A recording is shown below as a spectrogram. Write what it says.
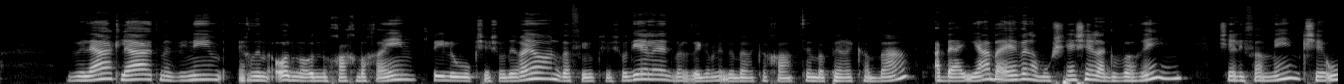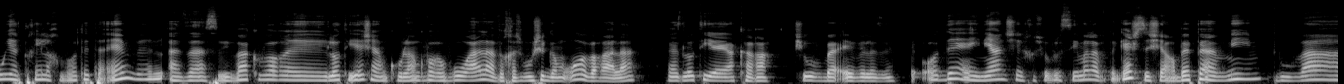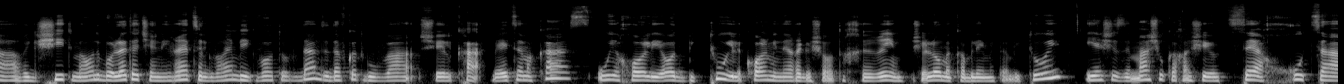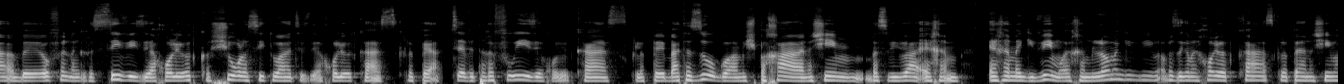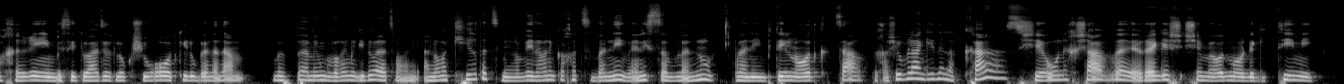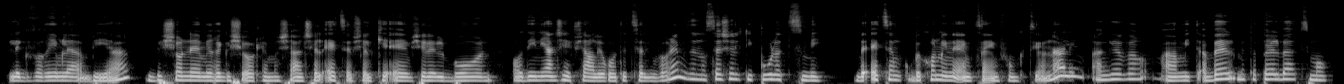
ולאט לאט מבינים איך זה מאוד מאוד נוכח בחיים, אפילו כשיש עוד הריון ואפילו כשיש עוד ילד, ועל זה גם נדבר ככה בעצם בפרק הבא. הבעיה באבל המושע של הגברים, שלפעמים כשהוא יתחיל לחוות את האבל, אז הסביבה כבר אה, לא תהיה שם, כולם כבר עברו הלאה וחשבו שגם הוא עבר הלאה, ואז לא תהיה הכרה. שוב באבל הזה. עוד אה, עניין שחשוב לשים עליו דגש זה שהרבה פעמים תגובה רגשית מאוד בולטת שנראה אצל גברים בעקבות אובדן זה דווקא תגובה של כעס. בעצם הכעס הוא יכול להיות ביטוי לכל מיני רגשות אחרים שלא מקבלים את הביטוי. יש איזה משהו ככה שיוצא החוצה באופן אגרסיבי, זה יכול להיות קשור לסיטואציה, זה יכול להיות כעס כלפי הצוות הרפואי, זה יכול להיות כעס כלפי בת הזוג או המשפחה, האנשים בסביבה, איך הם איך הם מגיבים או איך הם לא מגיבים, אבל זה גם יכול להיות כעס כלפי אנשים אחרים בסיטואציות לא קשורות, כאילו בן אדם, הרבה פעמים גברים יגידו על עצמם, אני, אני לא מכיר את עצמי, אני לא מבין למה אני כל כך עצבני ואין לי סבלנות, ואני עם פתיל מאוד קצר. וחשוב להגיד על הכעס שהוא נחשב אה, רגש שמאוד מאוד לגיטימי לגברים להביע, בשונה מרגשות למשל של עצב, של כאב, של עלבון, עוד עניין שאפשר לראות אצל גברים, זה נושא של טיפול עצמי. בעצם בכל מיני אמצעים פונקציונליים, הגבר המתאבל מטפל בעצמו.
